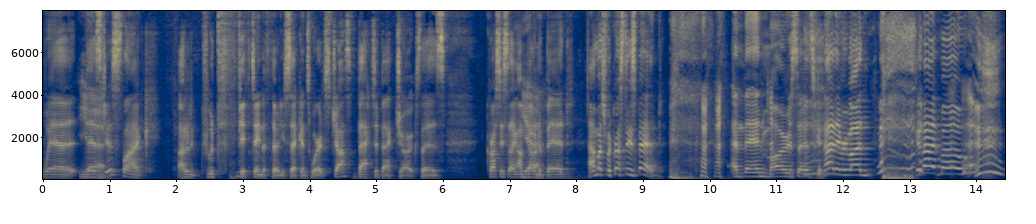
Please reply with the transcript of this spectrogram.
where Yeah. there's just like I don't know, fifteen to thirty seconds where it's just back to back jokes. There's Krusty saying, "I'm Yeah. going to bed." How much for Krusty's bed? and then Moe says, "Good night, everyone. Good night, Moe."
